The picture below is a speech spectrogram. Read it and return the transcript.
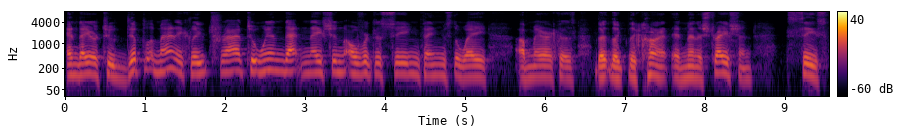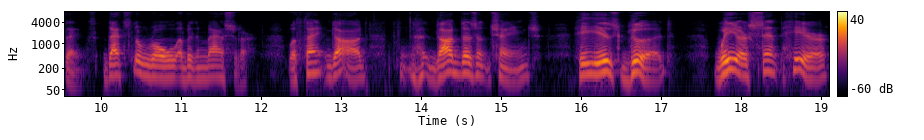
and they are to diplomatically try to win that nation over to seeing things the way America's, the, the, the current administration sees things. That's the role of an ambassador. Well, thank God, God doesn't change. He is good. We are sent here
